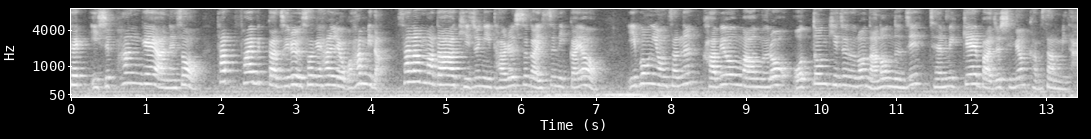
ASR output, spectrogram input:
121개 안에서 top 5까지를 소개하려고 합니다. 사람마다 기준이 다를 수가 있으니까요. 이번 영상은 가벼운 마음으로 어떤 기준으로 나눴는지 재밌게 봐주시면 감사합니다.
